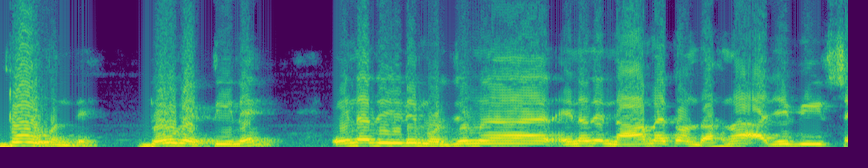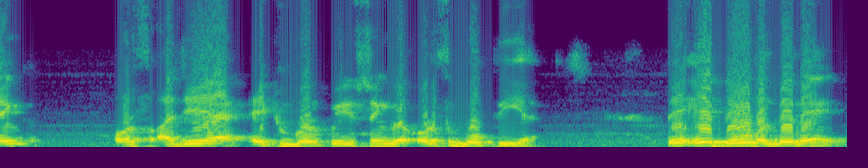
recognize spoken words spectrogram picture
ਦੋ ਬੰਦੇ ਦੋ ਵਿਅਕਤੀ ਨੇ। ਇਹਨਾਂ ਦੇ ਜਿਹੜੇ ਮੁਲਜ਼ਮ ਹੈ ਇਹਨਾਂ ਦੇ ਨਾਮ ਹੈ ਤੁਹਾਨੂੰ ਦੱਸਣਾ ਅਜੇ ਵੀਰ ਸਿੰਘ ਉਰਫ ਅਜੇ ਹੈ ਇੱਕ ਗੁਰਪ੍ਰੀਤ ਸਿੰਘ ਉਰਫ ਗੋਪੀ ਹੈ। ਤੇ ਇਹ ਦੋ ਬੰਦੇ ਨੇ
